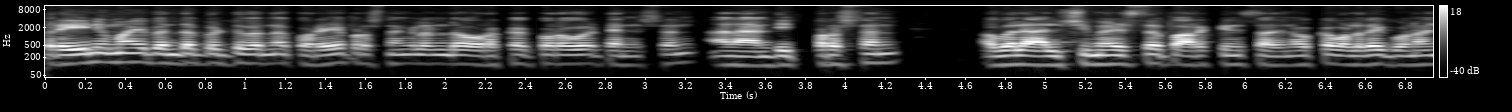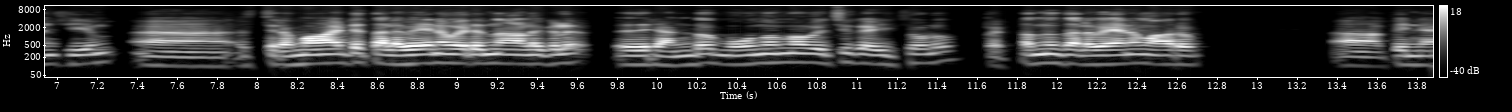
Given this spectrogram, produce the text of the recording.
ബ്രെയിനുമായി ബന്ധപ്പെട്ട് വരുന്ന കുറേ പ്രശ്നങ്ങളുണ്ട്. ഉറക്കക്കുറവ് ടെൻഷൻ ഡിപ്രഷൻ അതുപോലെ അൽഷിമേഴ്സ് പാർക്കിൻസ് അതിനൊക്കെ വളരെ ഗുണം ചെയ്യും. സ്ഥിരമായിട്ട് തലവേദന വരുന്ന ആളുകൾ രണ്ടോ മൂന്നെണ്ണോ വെച്ച് കഴിച്ചോളൂ. പെട്ടെന്ന് തലവേദന മാറും. പിന്നെ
